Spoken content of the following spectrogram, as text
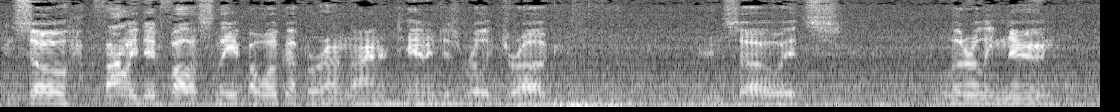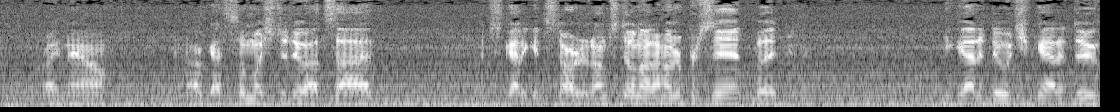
And so, I finally did fall asleep. I woke up around nine or ten and just really drug. And so it's literally noon right now. And I've got so much to do outside. I just got to get started. I'm still not 100%, but you got to do what you got to do.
